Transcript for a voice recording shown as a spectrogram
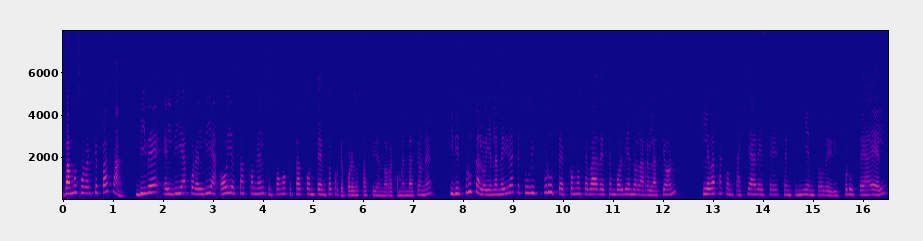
vamos a ver qué pasa. Vive el día por el día. Hoy estás con él, supongo que estás contento porque por eso estás pidiendo recomendaciones y disfrútalo. Y en la medida que tú disfrutes cómo se va desenvolviendo la relación, le vas a contagiar ese sentimiento de disfrute a él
